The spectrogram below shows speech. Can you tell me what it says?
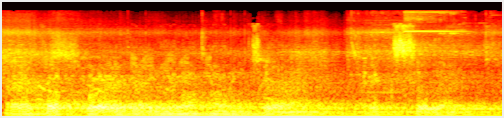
Have a burden hunter. Excellent.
